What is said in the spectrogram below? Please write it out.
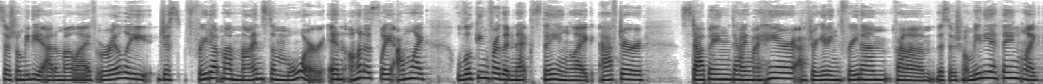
social media out of my life really just freed up my mind some more. And honestly, I'm like looking for the next thing. Like after stopping dyeing my hair, after getting freedom from the social media thing, like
